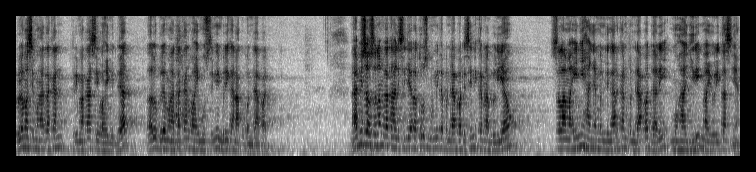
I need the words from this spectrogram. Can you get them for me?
Beliau masih mengatakan terima kasih wahai Migdad, lalu beliau mengatakan wahai muslimin berikan aku pendapat. Nabi SAW kata ahli sejarah terus meminta pendapat di sini karena beliau selama ini hanya mendengarkan pendapat dari muhajirin mayoritasnya.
